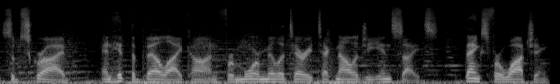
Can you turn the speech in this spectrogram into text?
subscribe, and hit the bell icon for more military technology insights. Thanks for watching.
